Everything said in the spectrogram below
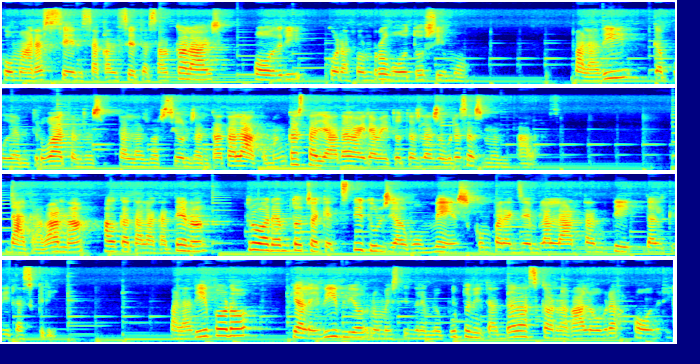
com ara Sense calcetes al calaix, Odri, Corazón Robot o Simó. Val a dir que podem trobar tant les, les versions en català com en castellà de gairebé totes les obres esmentades. D'altra banda, al català que tenen, trobarem tots aquests títols i algun més, com per exemple l'art antic del crit escrit. Val a dir, però, que a l'eBiblio només tindrem l'oportunitat de descarregar l'obra Odri.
